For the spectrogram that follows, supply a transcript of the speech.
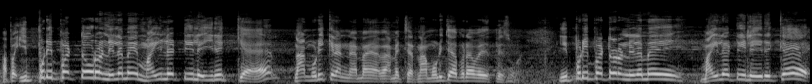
அப்போ இப்படிப்பட்ட ஒரு நிலைமை மயிலட்டியில் இருக்க நான் முடிக்கிறேன் அமைச்சர் நான் முடிச்ச பிறகு பேசுவேன் இப்படிப்பட்ட ஒரு நிலைமை மயிலட்டியில் இருக்க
